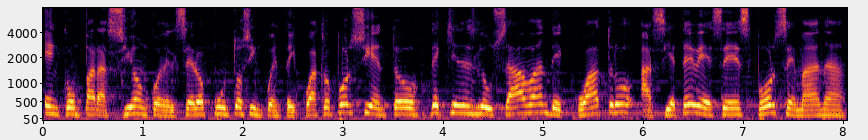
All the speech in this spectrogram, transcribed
en comparación con el 0.54% de quienes lo usaban de 4 a 7 veces por semana.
